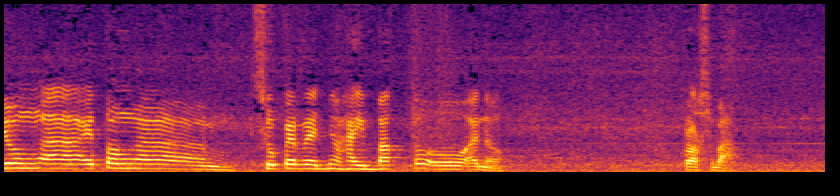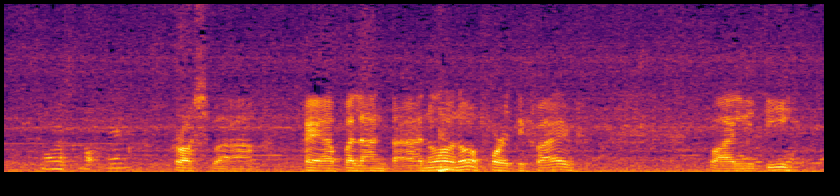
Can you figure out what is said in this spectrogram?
Yung ah, itong ah, super red nyo, high back to o ano? Crossback. Stock yan. Crossback. Kaya pala ang ta- ano, ano, 45. Quality.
